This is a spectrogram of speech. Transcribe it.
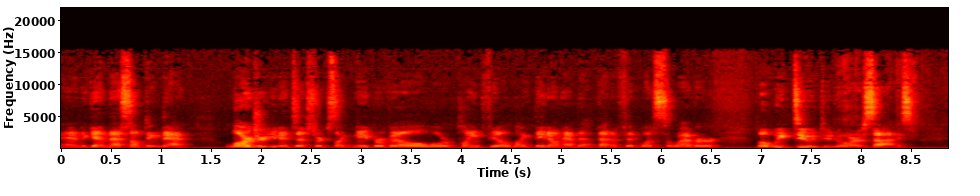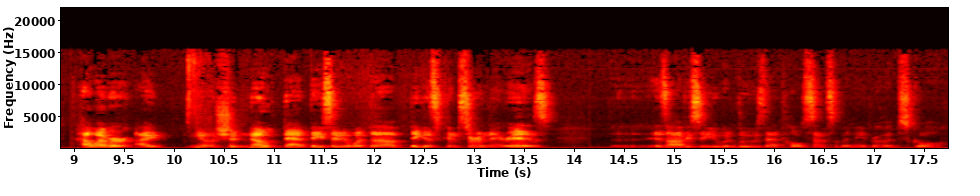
And again, that's something that larger unit districts like Naperville or Plainfield, like they don't have that benefit whatsoever, but we do due to our size. However, I you know should note that basically what the biggest concern there is is obviously you would lose that whole sense of a neighborhood school.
